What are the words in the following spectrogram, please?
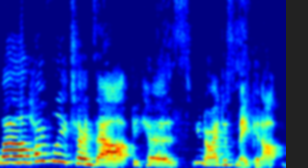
well, hopefully it turns out because, you know, I just make it up.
